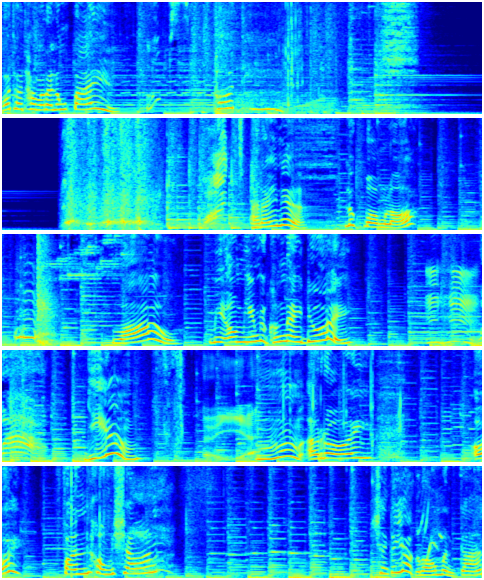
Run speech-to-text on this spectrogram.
ว่าเธอทำอะไรลงไป Oops. โทษที What? อะไรเนี่ย ลูกโป่งเหรอ ว้าว มีอมยิ้มอยู่ข้างในด้วย Mm-hmm. Wow. เยี่ยม Uh, yeah. อืม อร่อย โอ้ย ฟันของฉัน ฉันก็อยากลองเหมือนกัน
